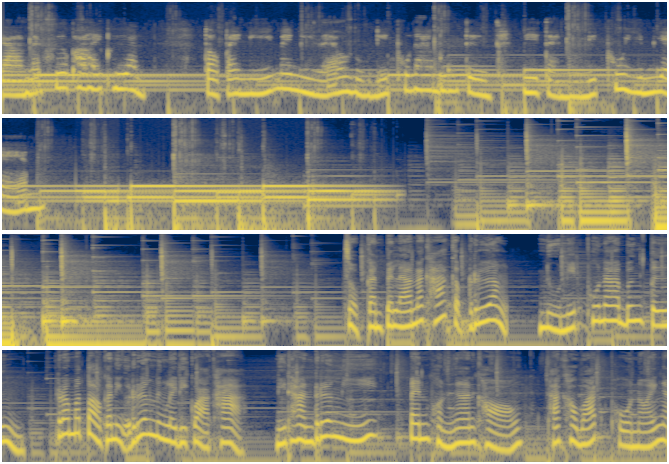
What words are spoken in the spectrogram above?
ยานและเสื้อผ้าให้เพื่อน ต่อไปนี้ไม่มีแล้วหนูนิดผู้หน้าบึ้งตึง มีแต่หนูนิดผู้ยิ้มแย้ม จบกันไปแล้วนะคะกับเรื่อง หนูนิดผู้หน้าบึ้งตึง เรามาต่อกันอีกเรื่องหนึ่งเลยดีกว่าค่ะ นิทานเรื่องนี้ เป็นผลงานของพักวัตโพน้อยง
